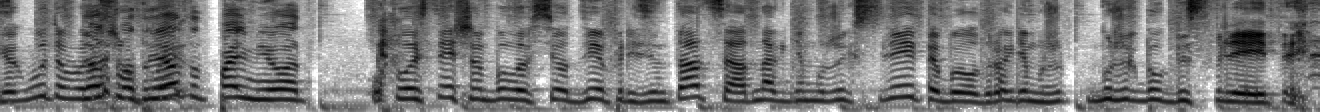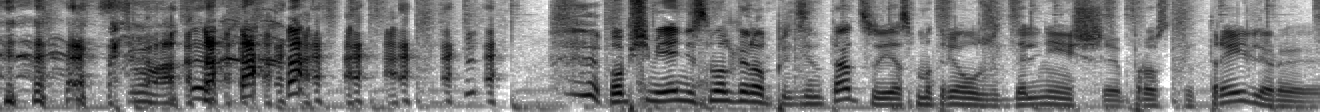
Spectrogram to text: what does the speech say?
Как будто бы, Кто смотрел, тот поймет. У PlayStation было всего две презентации. Одна, где мужик с флейтой был, другая, где мужик, мужик был без флейты. В общем, я не смотрел презентацию, я смотрел уже дальнейшие просто трейлеры.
